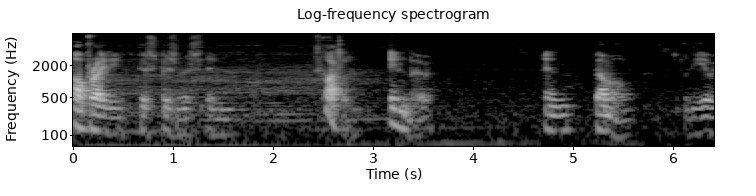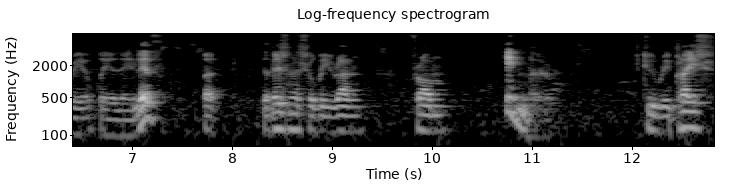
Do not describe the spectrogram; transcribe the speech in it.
operating this business in Scotland, Edinburgh, and Balmoral, the area where they live, but the business will be run from Edinburgh to replace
